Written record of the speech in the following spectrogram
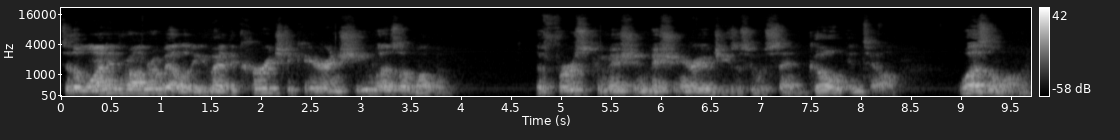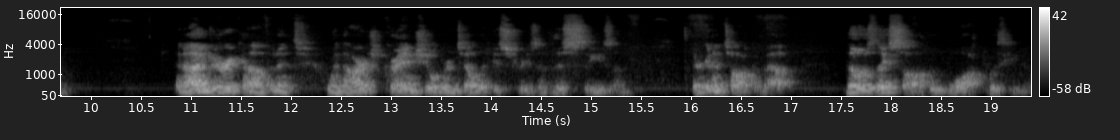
to the one in vulnerability who had the courage to care, and she was a woman, the first commissioned missionary of Jesus who was sent, Go and tell was a woman. And I'm very confident when our grandchildren tell the histories of this season, they're going to talk about those they saw who walked with humility,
